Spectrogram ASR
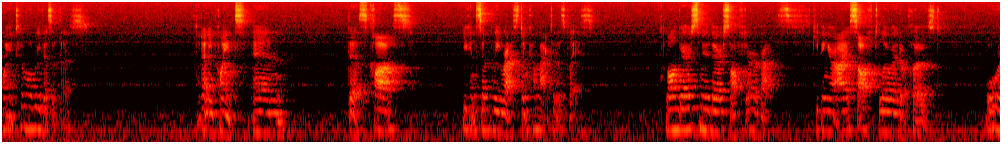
point, and we'll revisit this. At any point in this class, you can simply rest and come back. Longer, smoother, softer breaths, keeping your eyes soft, lowered, or closed, or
